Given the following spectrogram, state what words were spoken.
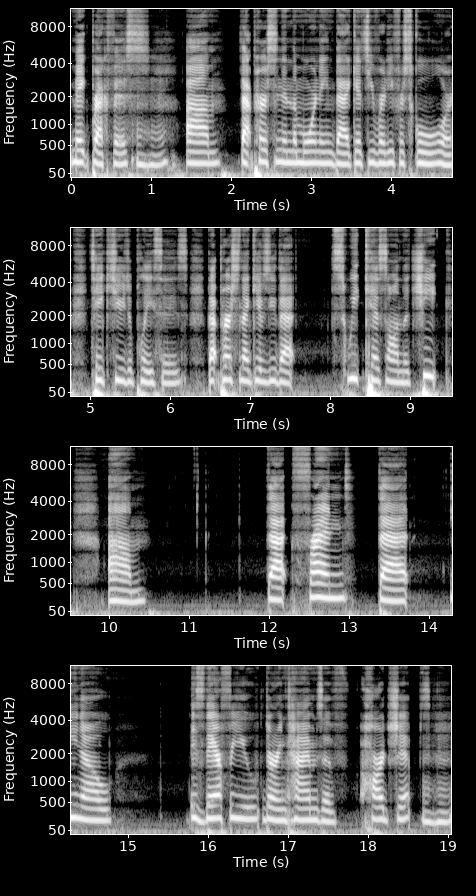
make breakfast, um, that person in the morning that gets you ready for school or takes you to places, that person that gives you that sweet kiss on the cheek, um, that friend that you know is there for you during times of hardships Mm-hmm.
